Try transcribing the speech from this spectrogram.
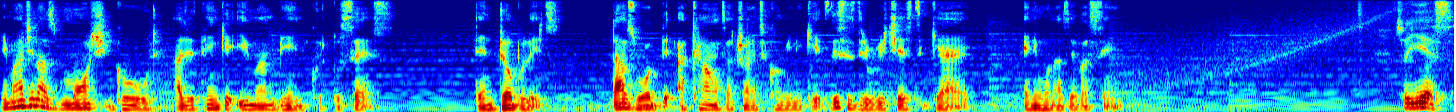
"Imagine as much gold as you think a human being could possess, then double it. That's what the accounts are trying to communicate. This is the richest guy anyone has ever seen." So yes,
